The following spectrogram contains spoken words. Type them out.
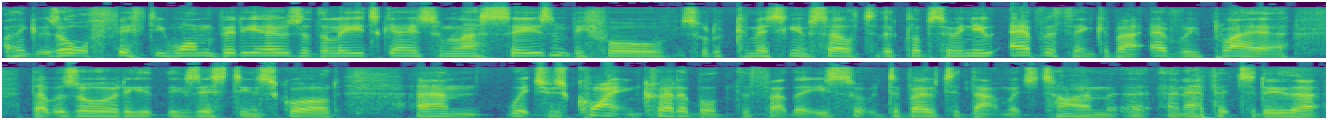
I think it was all 51 videos of the Leeds games from last season before sort of committing himself to the club, so he knew everything about every player that was already the existing squad, um, which was quite incredible. The fact that he's sort of devoted that much time and effort to do that.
